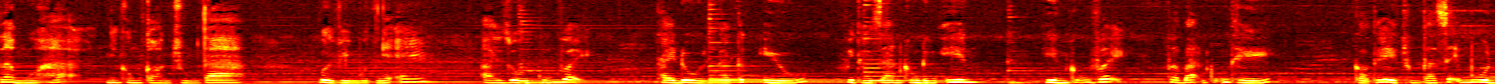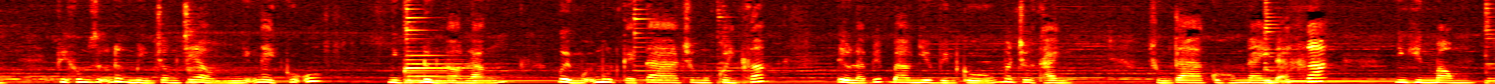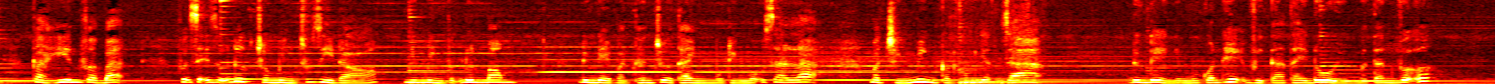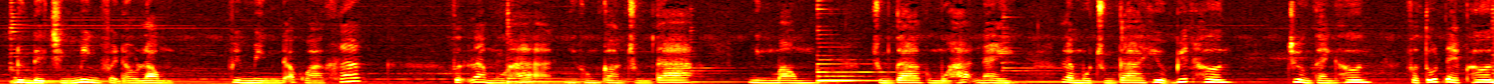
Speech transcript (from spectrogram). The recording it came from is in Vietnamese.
là mùa hạ, nhưng không còn chúng ta. Bởi vì một nhẽ, ai rồi cũng vậy. Thay đổi là tất yếu, vì thời gian không đứng yên. Hiền cũng vậy, và bạn cũng thế. Có thể chúng ta sẽ buồn, vì không giữ được mình trong trèo như những ngày cũ. Nhưng cũng đừng lo lắng, bởi mỗi một cái ta trong một khoảnh khắc đều là biết bao nhiêu biến cố mà trở thành. Chúng ta của hôm nay đã khác nhưng hiền mong cả hiên và bạn vẫn sẽ giữ được cho mình chút gì đó, nhưng mình vẫn luôn mong. Đừng để bản thân trở thành một hình mẫu xa lạ mà chính mình còn không nhận ra. Đừng để những mối quan hệ vì ta thay đổi mà tan vỡ. Đừng để chính mình phải đau lòng vì mình đã quá khác. Vẫn là mùa hạ nhưng không còn chúng ta. Nhưng mong chúng ta của mùa hạ này là một chúng ta hiểu biết hơn, trưởng thành hơn và tốt đẹp hơn.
